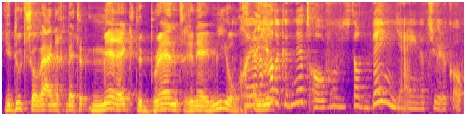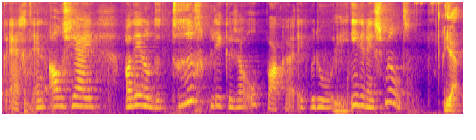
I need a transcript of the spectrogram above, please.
je doet zo weinig met het merk, de brand René Mioch. Nou ja, daar je- had ik het net over. Dat ben jij natuurlijk ook echt. En als jij alleen op de terugblikken zou oppakken. Ik bedoel, iedereen smult. Ja,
